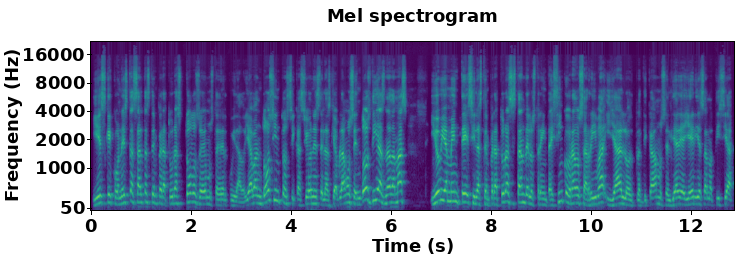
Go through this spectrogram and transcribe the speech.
y es que con estas altas temperaturas todos debemos tener cuidado. Ya van dos intoxicaciones de las que hablamos en dos días nada más. Y obviamente, si las temperaturas están de los 35 grados arriba, y ya lo platicábamos el día de ayer y esa noticia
